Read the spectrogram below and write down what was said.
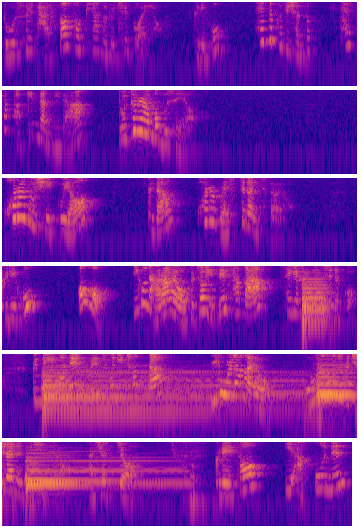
note를 다 써서 피아노를 칠 거예요. 그리고 hand position도 살짝 바뀐답니다. 노트를 한번 보세요. 쿼러 노시 있고요. 그 다음 quarter rest가 있어요. 그리고 어 이건 알아요. 그죠? 이제 사가 세 개 같이 치는 거. 근데 이번에 왼손이 쳤다 위로 올라가요. 오른손으로 치라는 뜻이에요. 아셨죠? 그래서 이 악보는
